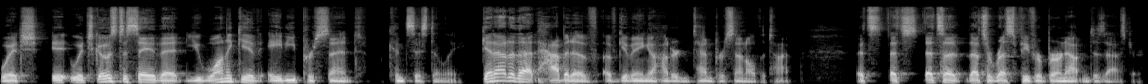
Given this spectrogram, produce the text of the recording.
which it, which goes to say that you want to give 80% consistently. Get out of that habit of of giving 110% all the time. That's that's that's a that's a recipe for burnout and disaster.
